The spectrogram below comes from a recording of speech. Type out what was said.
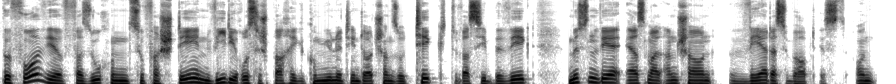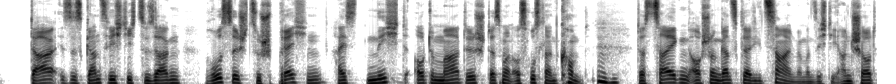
Bevor wir versuchen zu verstehen, wie die russischsprachige Community in Deutschland so tickt, was sie bewegt, müssen wir erstmal anschauen, wer das überhaupt ist. Und da ist es ganz wichtig zu sagen, Russisch zu sprechen heißt nicht automatisch, dass man aus Russland kommt. Mhm. Das zeigen auch schon ganz klar die Zahlen, wenn man sich die anschaut.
